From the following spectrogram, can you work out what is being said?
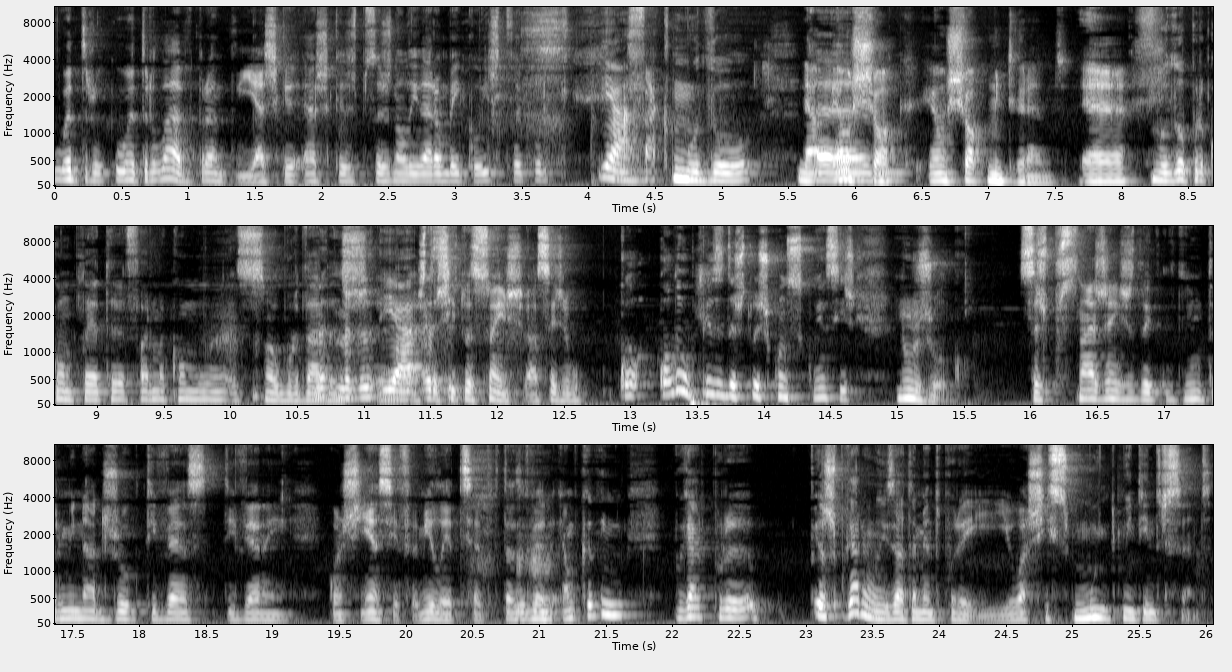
outro, um outro lado, pronto. E acho que, acho que as pessoas não lidaram bem com isto foi porque yeah. de facto mudou. Não, uh, é um ah, choque, é um choque muito grande. Uh, mudou por completo a forma como são abordadas mas, mas, yeah, estas assim, situações. Ou seja, qual, qual, é o peso das tuas consequências num jogo? Se as personagens de, de um determinado jogo tivesse, tiverem consciência, família, etc. Estás a ver? Uhum. É um bocadinho pegar por. Eles pegaram exatamente por aí e eu acho isso muito, muito interessante.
